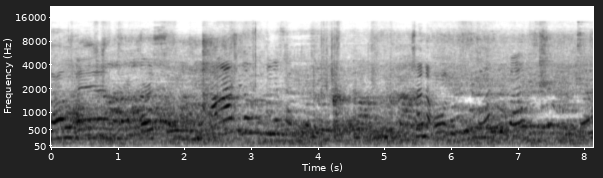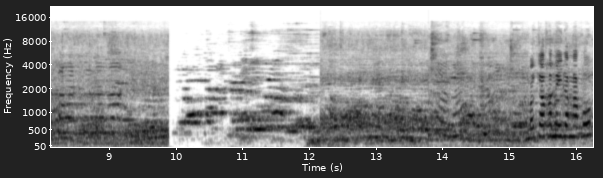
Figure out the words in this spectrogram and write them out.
inasal and person. Pangatlong dinasal ko. Sana all. Magkakamay lang ako.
